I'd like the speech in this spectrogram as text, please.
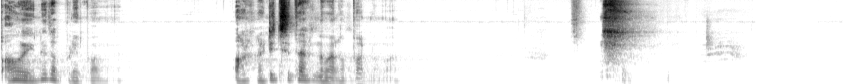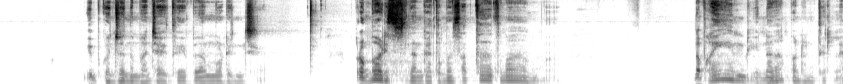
பாவம் என்ன தப்பு பண்ணியிருப்பாங்க அவனை அடித்து தான் இந்த மாதிரிலாம் பண்ணுமா? இப்போ கொஞ்சம் இந்த பஞ்சாயத்து இப்போ தான் முடிஞ்சுச்சு ரொம்ப அடிச்சிருந்தாங்க கத்தமாக சத்த சத்தமாக இந்த பையன் இப்படி என்ன தான் பண்ணுன்னு தெரில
